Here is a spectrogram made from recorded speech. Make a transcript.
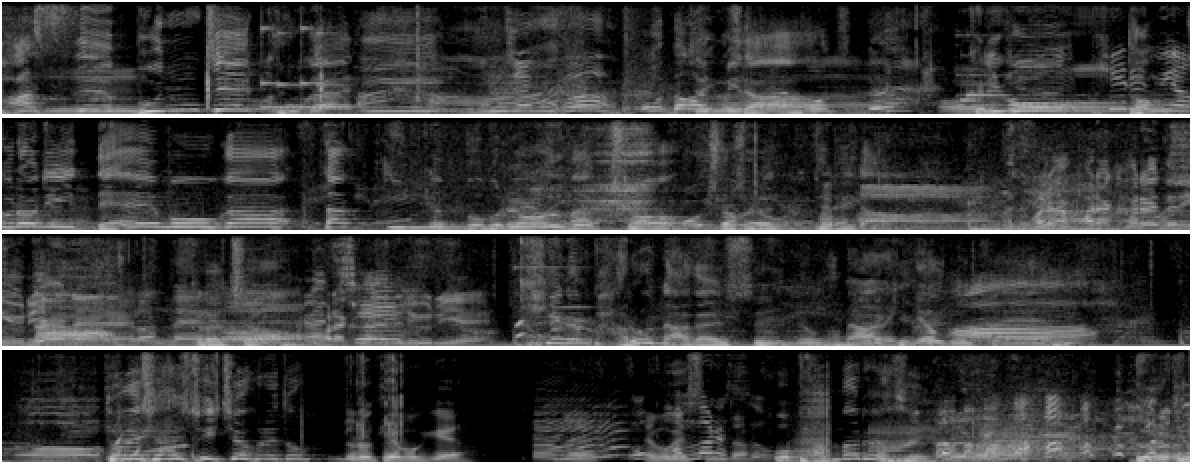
바스 문제 구간이 문제 구간. 어, 나것 같은데? 그리고 키를 위한 덩그러니 네모가 딱 있는 부분을 맞춰 주시면 됩니다. 활약 활약한 애들이 유리하네. 그렇네. 그렇죠. 활약한 애들이. 유리해. 키는 바로 나갈 수 있는 나는 굉장히 높아요. 아, 동현 씨할 수 있죠? 그래도 노력해 볼게요. 네, 어, 해보겠습니다. 반말했어. 뭐 반말을 하세요. 노력해볼게.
